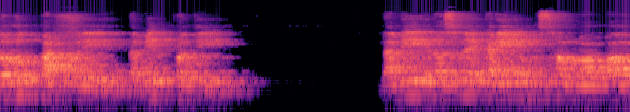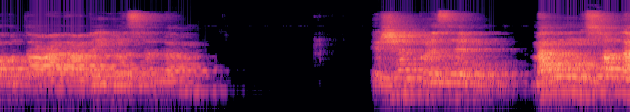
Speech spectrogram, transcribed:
দরুদ পাঠ করি নবীর প্রতি নবী রাসূল করিম সাল্লাল্লাহু তাআলা আলাইহি ওয়াসাল্লাম ইরশাদ করেছেন মান সাল্লা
